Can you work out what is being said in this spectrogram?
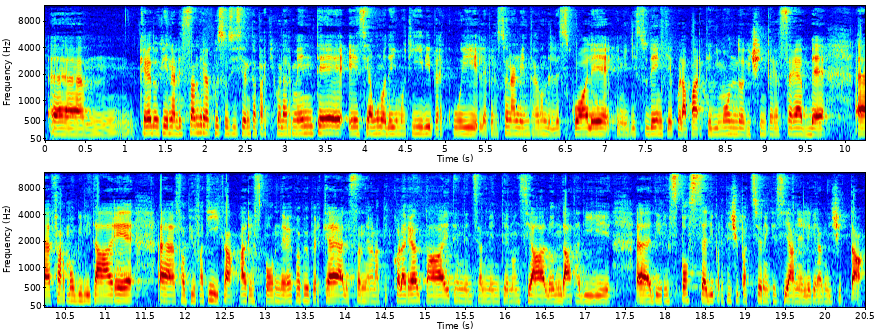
Ehm, credo che in Alessandria questo si senta particolarmente e sia uno dei motivi per cui le persone all'interno delle scuole, quindi gli studenti e quella parte di mondo che ci interesserebbe eh, far mobilitare, eh, fa più fatica a rispondere proprio perché Alessandria è una piccola realtà e tendenzialmente non si ha l'ondata di, eh, di risposta e di partecipazione che si ha nelle grandi città.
